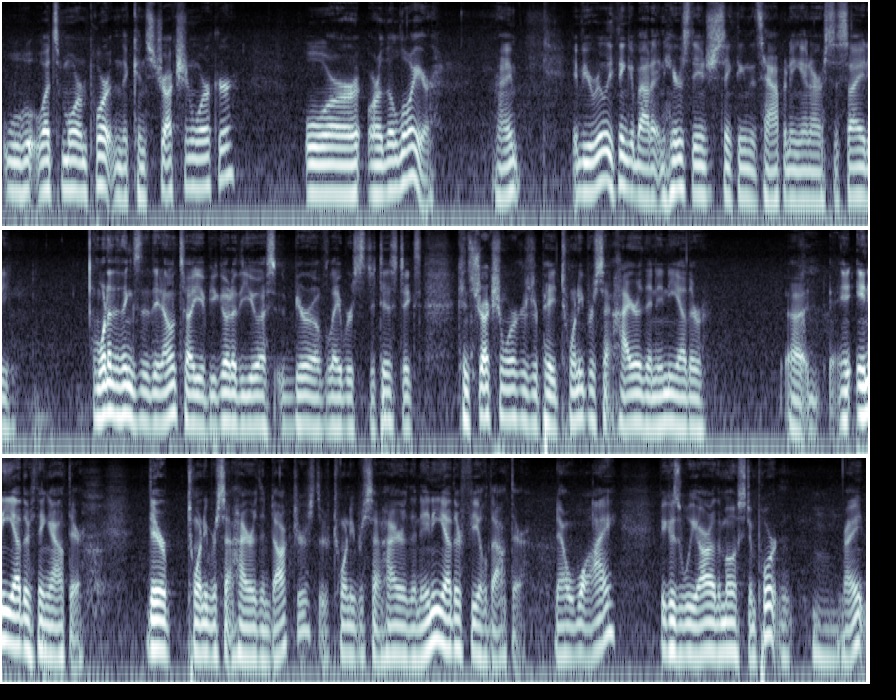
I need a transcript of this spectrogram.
w- what's more important, the construction worker or or the lawyer, right? If you really think about it, and here's the interesting thing that's happening in our society. One of the things that they don't tell you, if you go to the U.S. Bureau of Labor Statistics, construction workers are paid 20% higher than any other uh, any other thing out there. They're 20% higher than doctors. They're 20% higher than any other field out there. Now, why? Because we are the most important, right?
